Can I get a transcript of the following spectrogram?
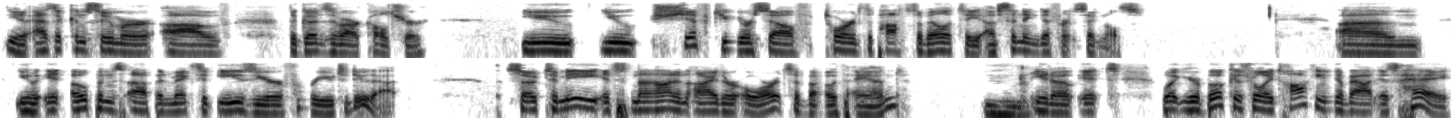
you know, as a consumer of the goods of our culture, you, you shift yourself towards the possibility of sending different signals. Um, you know, it opens up and makes it easier for you to do that. So to me, it's not an either or, it's a both and. You know, it's, what your book is really talking about is, hey,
